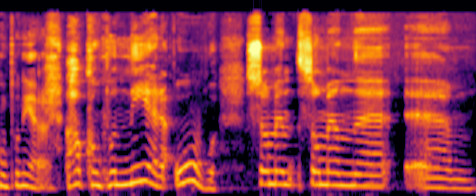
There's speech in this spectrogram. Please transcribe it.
Komponerar. Jaha, komponera. Oh, som en... Som en eh, ehm,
